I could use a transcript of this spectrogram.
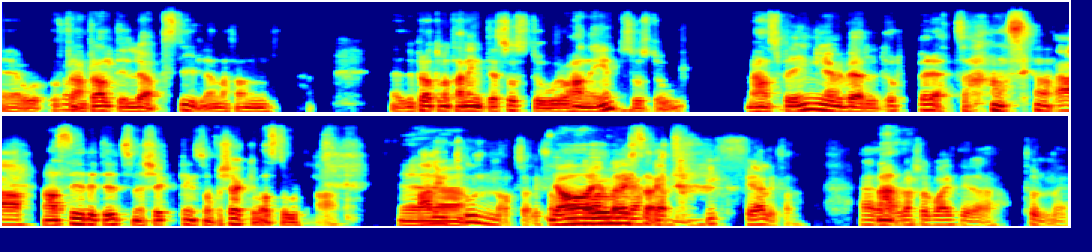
Eh, och, och framförallt i löpstilen. Att han, eh, du pratar om att han inte är så stor och han är inte så stor. Men han springer ju väldigt upprätt så han, ser- Ja, han ser lite ut som en kyckling som försöker vara stor. Ja. han är ju tunn också. Liksom. ja, jo, men exakt. Biffiga liksom. Rashard White är tunn. Men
